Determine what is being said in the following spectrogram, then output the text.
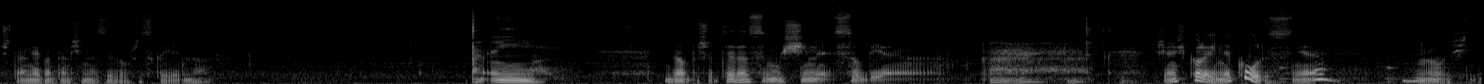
czy tam jak on tam się nazywał, wszystko jedno. I dobrze, teraz musimy sobie wziąć kolejny kurs, nie? No właśnie.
